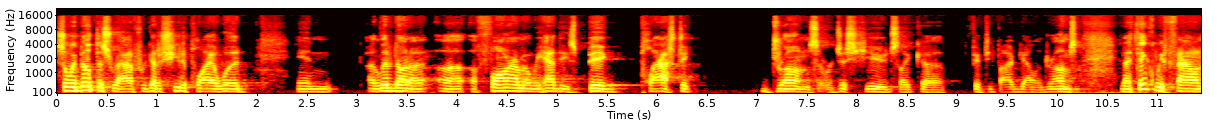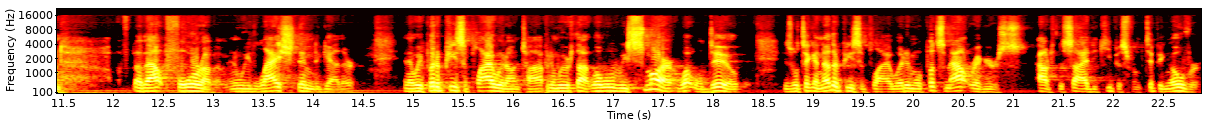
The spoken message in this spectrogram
so we built this raft. We got a sheet of plywood, and I lived on a, a, a farm, and we had these big plastic drums that were just huge, like uh, 55 gallon drums. And I think we found about four of them, and we lashed them together. And then we put a piece of plywood on top, and we thought, well, we'll be smart. What we'll do is we'll take another piece of plywood and we'll put some outriggers out to the side to keep us from tipping over.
